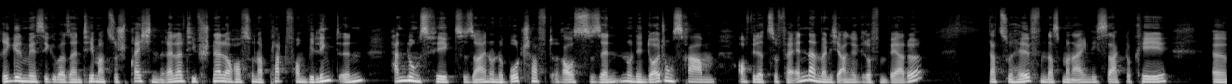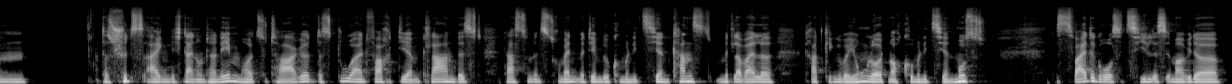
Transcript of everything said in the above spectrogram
regelmäßig über sein Thema zu sprechen, relativ schnell auch auf so einer Plattform wie LinkedIn handlungsfähig zu sein und eine Botschaft rauszusenden und den Deutungsrahmen auch wieder zu verändern, wenn ich angegriffen werde, dazu helfen, dass man eigentlich sagt, okay, ähm, das schützt eigentlich dein Unternehmen heutzutage, dass du einfach dir im Klaren bist, da hast du ein Instrument, mit dem du kommunizieren kannst, mittlerweile gerade gegenüber jungen Leuten auch kommunizieren musst. Das zweite große Ziel ist immer wieder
